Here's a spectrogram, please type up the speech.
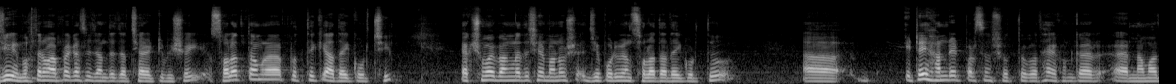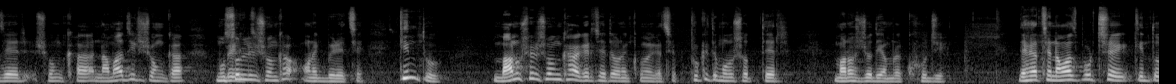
জি, মোহতারাম, আপনার কাছে জানতে চাচ্ছি আরেকটি বিষয়। সলাদ তো আমরা প্রত্যেকে আদায় করছি। একসময় বাংলাদেশের মানুষ যে পরিমাণ সলাৎ আদায় করতো এটাই হান্ড্রেড পার্সেন্ট সত্য কথা। এখনকার নামাজের সংখ্যা নামাজির সংখ্যা মুসল্লির সংখ্যা অনেক বেড়েছে। কিন্তু মানুষের সংখ্যা আগের চাইতে অনেক কমে গেছে। প্রকৃত মনুষ্যত্বের মানুষ যদি আমরা খুঁজি দেখা যাচ্ছে নামাজ পড়ছে কিন্তু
